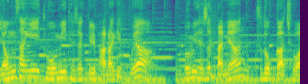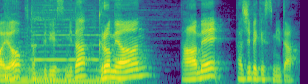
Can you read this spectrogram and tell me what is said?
영상이 도움이 되셨길 바라겠고요. 도움이 되셨다면 구독과 좋아요 부탁드리겠습니다. 그러면 다음에 다시 뵙겠습니다.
